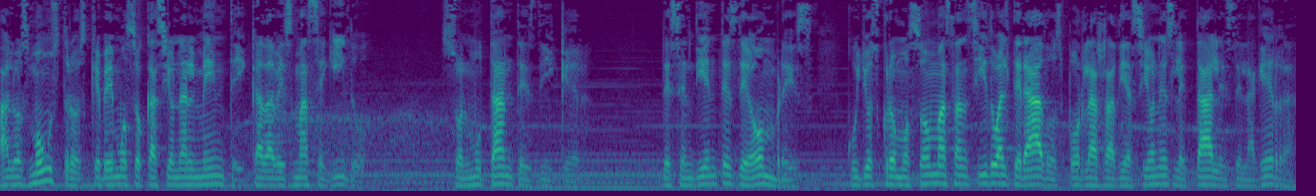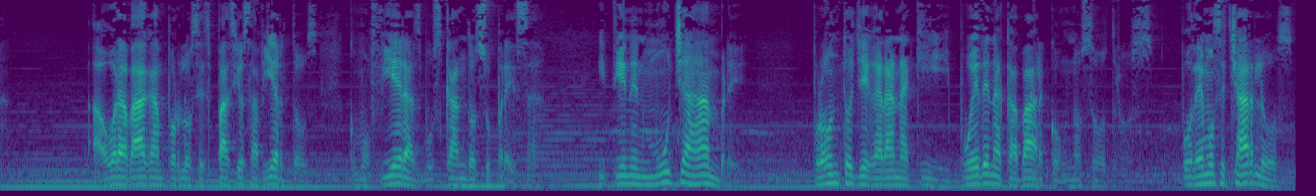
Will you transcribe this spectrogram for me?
A los monstruos que vemos ocasionalmente y cada vez más seguido. Son mutantes, Dicker, descendientes de hombres cuyos cromosomas han sido alterados por las radiaciones letales de la guerra. Ahora vagan por los espacios abiertos como fieras buscando su presa, y tienen mucha hambre. Pronto llegarán aquí y pueden acabar con nosotros. Podemos echarlos,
